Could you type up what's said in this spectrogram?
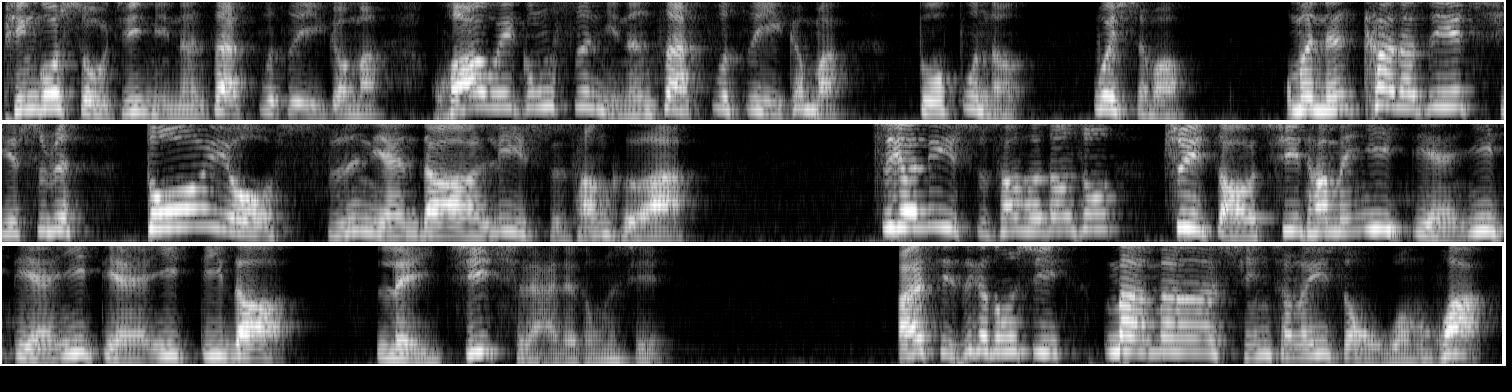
苹果手机你能再复制一个吗？华为公司你能再复制一个吗？都不能。为什么？我们能看到这些企业是不是都有十年的历史长河啊？这个历史长河当中。最早期，他们一点一点、一点一滴的累积起来的东西，而且这个东西慢慢形成了一种文化，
